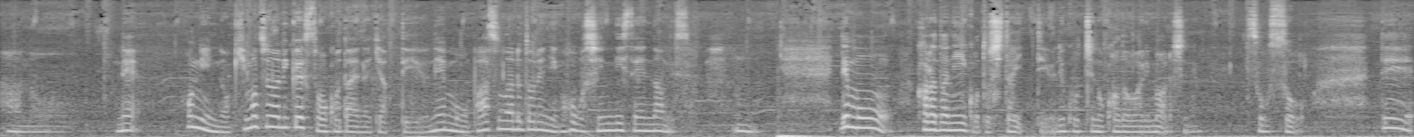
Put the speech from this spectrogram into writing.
あのね本人の気持ちのリクエストを答えなきゃっていうねもうパーソナルトレーニングほぼ心理戦なんですよ、うん、でも体にいいことしたいっていうねこっちのこだわりもあるしね。そうそう。で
